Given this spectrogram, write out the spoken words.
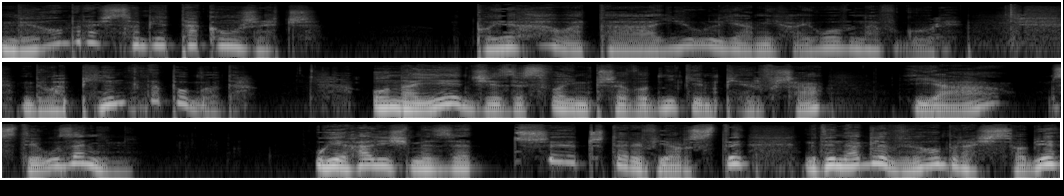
Wyobraź sobie taką rzecz. Pojechała ta Julia Michajłowna w góry. Była piękna pogoda. Ona jedzie ze swoim przewodnikiem pierwsza, ja z tyłu za nimi. Ujechaliśmy ze trzy, cztery wiorsty, gdy nagle wyobraź sobie,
